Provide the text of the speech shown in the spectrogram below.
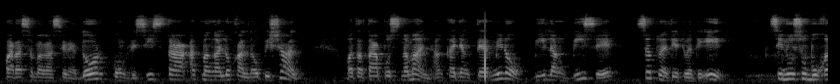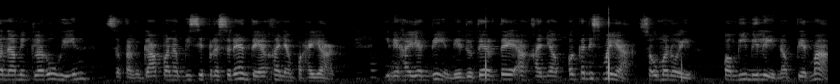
para sa mga senador, kongresista at mga lokal na opisyal. Matatapos naman ang kanyang termino bilang bise sa 2028. Sinusubukan naming klaruhin sa tanggapan ng Vice Presidente ang kanyang pahayag. Inihayag din ni Duterte ang kanyang pagkadismaya sa umano'y pamimili ng pirma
